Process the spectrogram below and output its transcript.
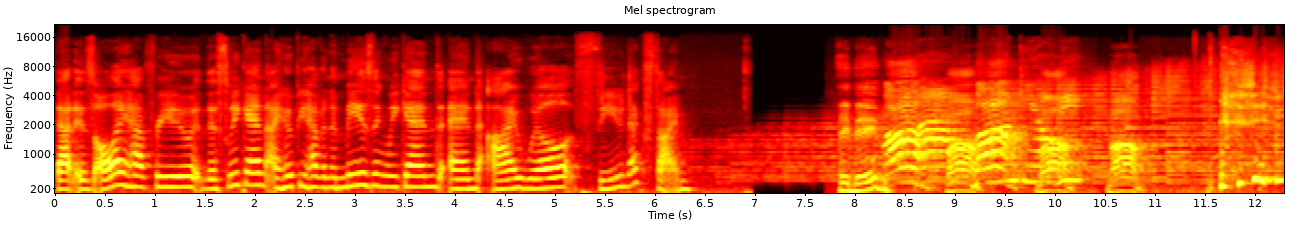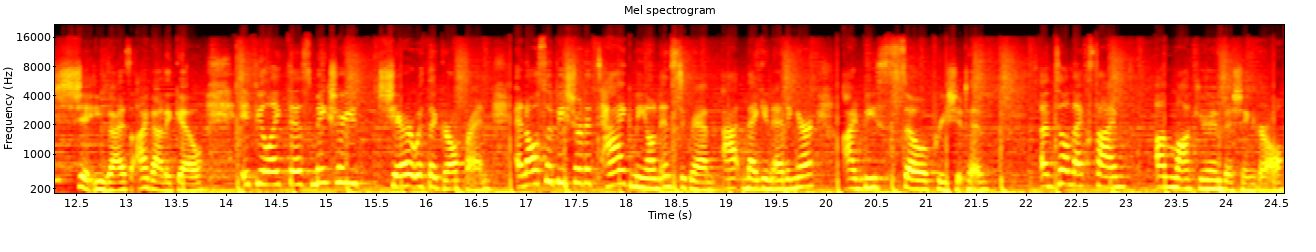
that is all I have for you this weekend. I hope you have an amazing weekend, and I will see you next time. Hey, babe. Mom! Mom! Mom, can you Mom! Mom! Shit, you guys, I gotta go. If you like this, make sure you share it with a girlfriend. And also be sure to tag me on Instagram at Megan Eddinger. I'd be so appreciative. Until next time, unlock your ambition, girl.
